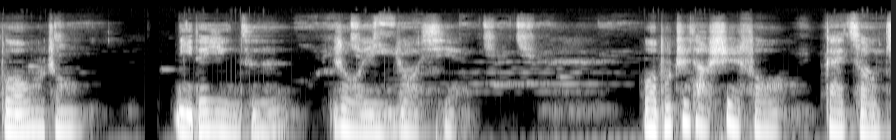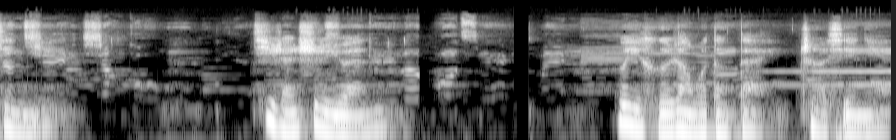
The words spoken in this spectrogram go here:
薄雾中，你的影子若隐若现。我不知道是否该走近你。既然是缘，为何让我等待？这些年，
